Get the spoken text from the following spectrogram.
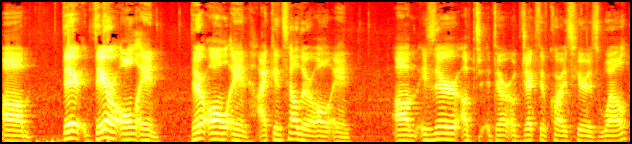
Um, they're, they're all in. They're all in. I can tell they're all in. Um, is there ob there are objective cards here as well?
